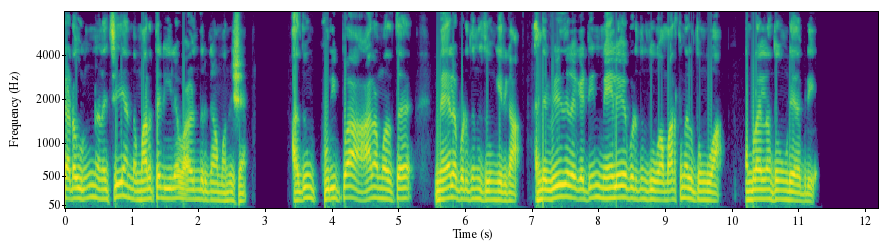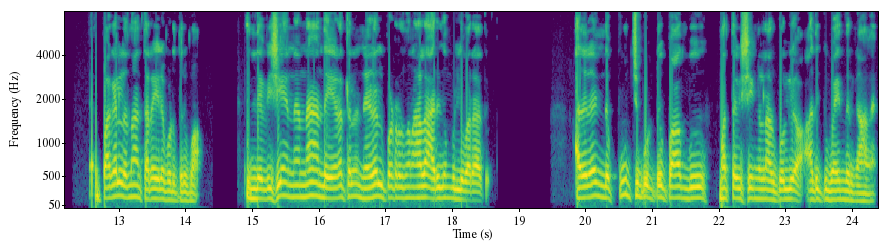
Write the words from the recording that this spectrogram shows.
கடவுள்னு நினச்சி அந்த மரத்தடியில் வாழ்ந்திருக்கான் மனுஷன். அதுவும் குறிப்பாக ஆலமரத்தை மேலே படுத்துன்னு தூங்கியிருக்கான். அந்த விழுதலை கட்டின்னு மேலேயே படுத்துன்னு தூங்குவான். மரத்து மேலே தூங்குவான். நம்மளால தூங்க முடியாது அப்படி பகலில் தான் தரையில் படுத்திருப்பான். இந்த விஷயம் என்னன்னா அந்த இடத்துல நிழல் படுறதுனால அருகம்புல் வராது. அதில் இந்த பூச்சி பொட்டு பாம்பு மற்ற விஷயங்கள்லாம் அது கொல்லியோ அதுக்கு பயந்துருக்கான் அவன்.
